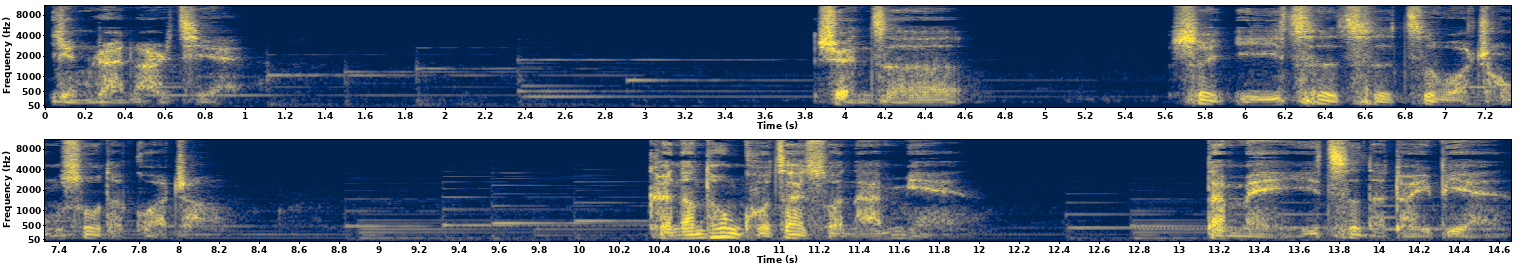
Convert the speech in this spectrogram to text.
迎刃而解。选择是一次次自我重塑的过程，可能痛苦在所难免，但每一次的蜕变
